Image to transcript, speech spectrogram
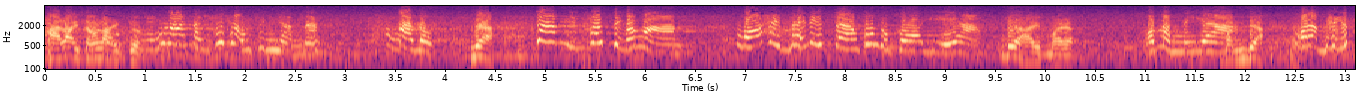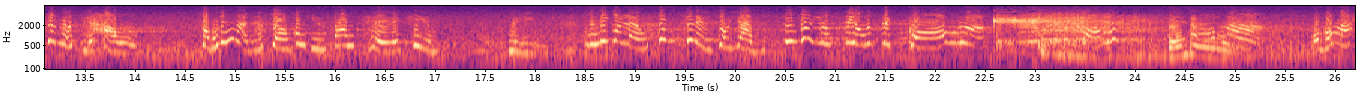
誒，最怕拉手拉腳。拉神都求證人啊！阿六咩啊？三月七食嗰晚，我係唔喺你上公度過夜啊？咩係唔係啊？我問你啊！問咩啊？我臨起身嘅時候，仲拎埋你上公件衫扯添。你你呢個良心出嚟做人，應該要照直講啊！講啊！講咩？講啊！我嗰晚喺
